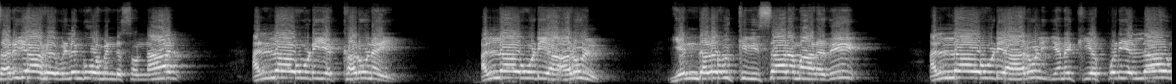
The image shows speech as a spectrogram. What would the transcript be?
சரியாக விளங்குவோம் என்று சொன்னால் அல்லாஹ்வுடைய கருணை அல்லாஹ்வுடைய அருள் எந்த அளவுக்கு விசாலமானது அல்லாஹ்வுடைய அருள் எனக்கு எப்படியெல்லாம்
